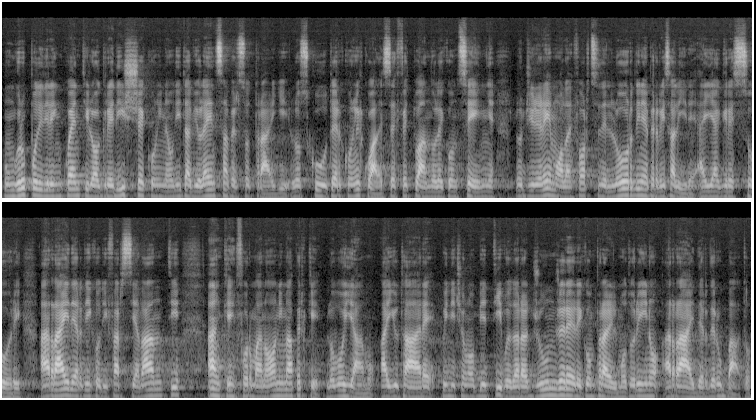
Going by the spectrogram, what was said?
Un gruppo di delinquenti lo aggredisce con inaudita violenza per sottrargli lo scooter con il quale sta effettuando le consegne. Lo gireremo alle forze dell'ordine per risalire agli aggressori. Al rider dico di farsi avanti anche in forma anonima perché lo vogliamo aiutare, quindi c'è un obiettivo da raggiungere, ricomprare il motorino a rider derubato.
